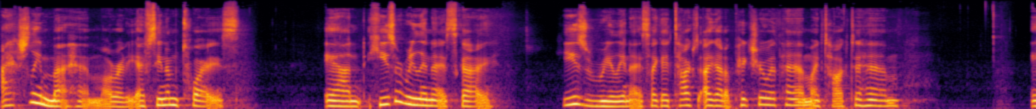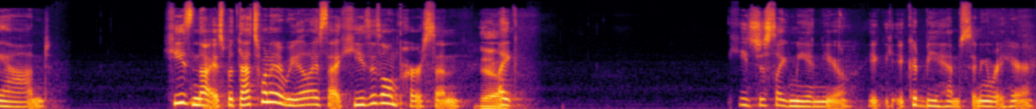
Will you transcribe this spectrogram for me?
I actually met him already. I've seen him twice, and he's a really nice guy. He's really nice. Like I talked, I got a picture with him. I talked to him, and he's nice. But that's when I realized that he's his own person. Yeah. Like he's just like me and you. It, it could be him sitting right here.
